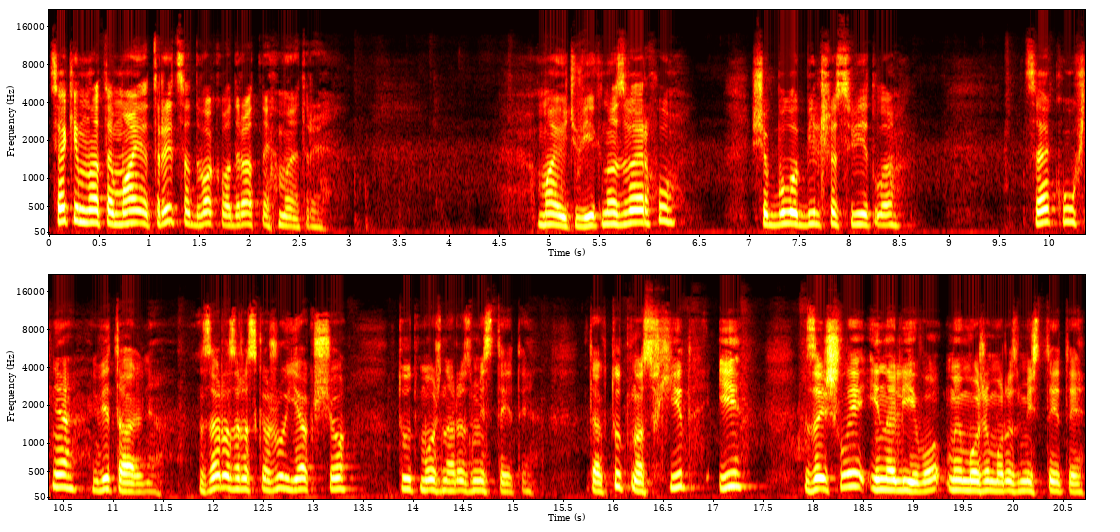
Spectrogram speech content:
Ця кімната має 32 квадратних метри. Мають вікна зверху, щоб було більше світла. Це кухня, вітальня. Зараз розкажу, як що тут можна розмістити. Так, тут у нас вхід і зайшли і наліво ми можемо розмістити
